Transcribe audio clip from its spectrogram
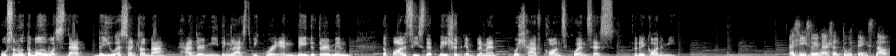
Also notable was that the US Central Bank had their meeting last week wherein they determined the policies that they should implement which have consequences to the economy. I see. So you mentioned two things. Now,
